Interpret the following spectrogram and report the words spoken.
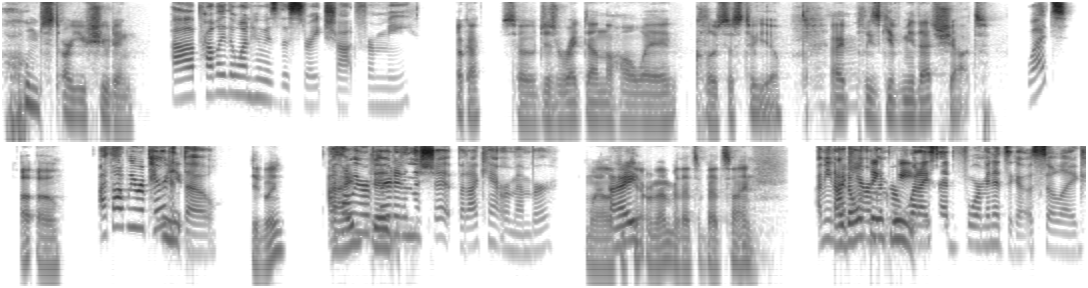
Whomst are you shooting? Uh, probably the one who is the straight shot from me. Okay. So just right down the hallway closest to you. All right, Mhm. please give me that shot. What? Uh oh. I thought we repaired You- it though. Did we? I thought I we repaired did- it in the ship, but I can't remember. Well, if I- you can't remember, that's a bad sign. I mean, I I, don't can't think remember we- what I said four minutes ago. So like,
